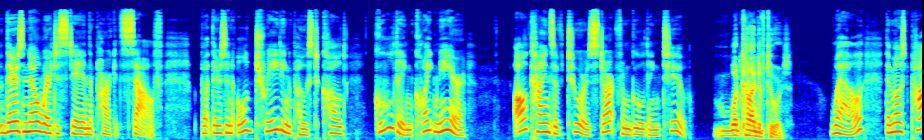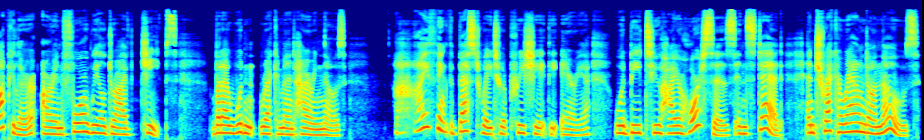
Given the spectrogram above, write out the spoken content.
There's nowhere to stay in the park itself, but there's an old trading post called Goulding quite near. All kinds of tours start from Goulding, too. What kind of tours? Well, the most popular are in four wheel drive Jeeps, but I wouldn't recommend hiring those. I think the best way to appreciate the area would be to hire horses instead and trek around on those.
